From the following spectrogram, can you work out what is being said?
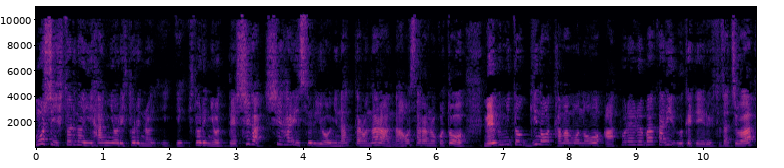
もし一人の違反により一人の、一人によって死が支配するようになったのなら、なおさらのことを、恵みと義の賜物を溢れるばかり受けている人たちは、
